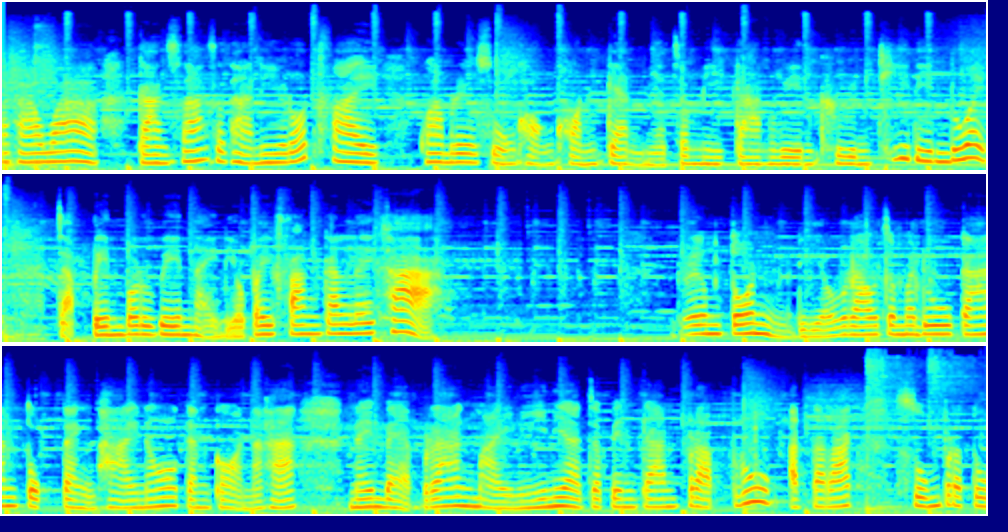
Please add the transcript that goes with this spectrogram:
นะคะว่าการสร้างสถานีรถไฟความเร็วสูงของขอนแก่นเนี่ยจะมีการเวนคืนที่ดินด้วย จะเป็นบริเวณไหนเดี๋ยวไปฟังกันเลยค่ะ เริ่มต้น เดี๋ยวเราจะมาดูการตกแต่งภายนอกกันก่อนนะคะ ในแบบร่างใหม่นี้เนี่ยจะเป็นการปรับรูปอัตลักษณ์ซุ้มประตู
